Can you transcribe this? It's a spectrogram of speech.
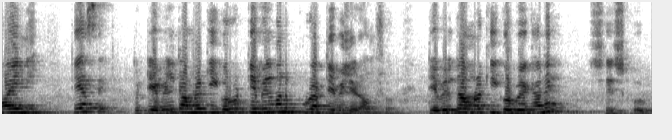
হয়নি, ঠিক আছে? তো টেবিলটা আমরা কি করব? টেবিল মানে পুরো টেবিলের অংশ। টেবিলটা আমরা কি করব এখানে? শেষ করব।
